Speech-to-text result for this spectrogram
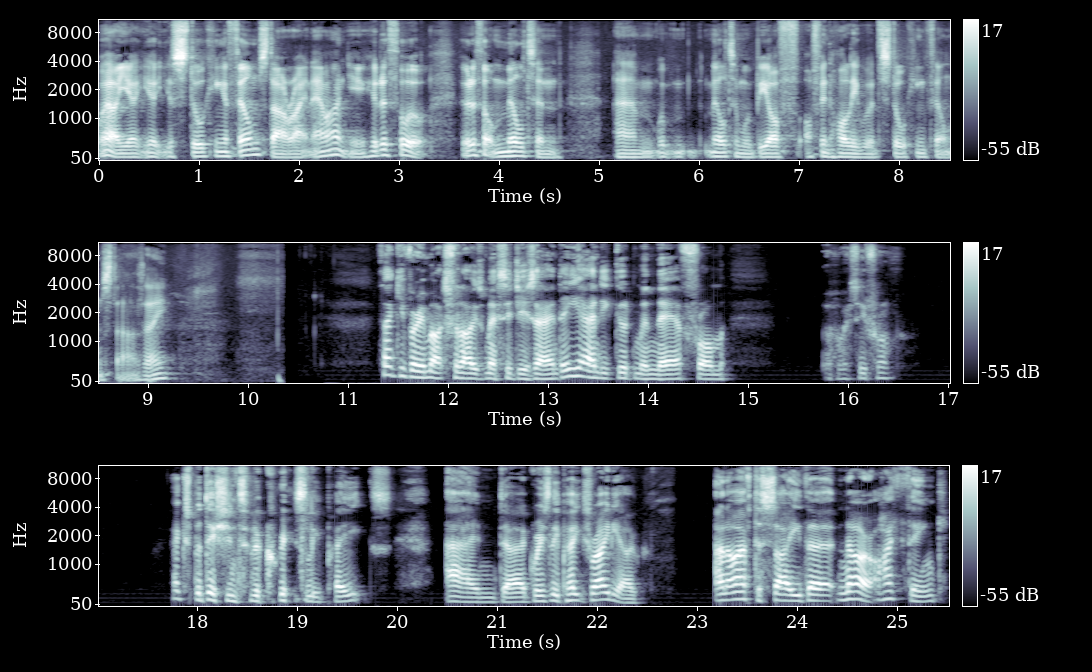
well, you're, you're, you're stalking a film star right now, aren't you? Who'd have thought? Who'd have thought Milton um, Milton would be off off in Hollywood stalking film stars, eh? Thank you very much for those messages, Andy. Andy Goodman there from where's he from? Expedition to the Grizzly Peaks and uh, Grizzly Peaks Radio. And I have to say that no, I think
